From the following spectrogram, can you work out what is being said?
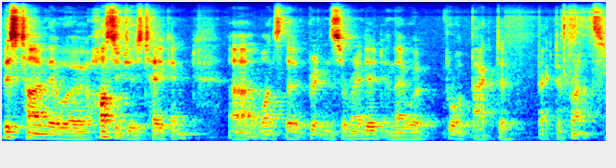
this time there were hostages taken once the Britons surrendered, and they were brought back to back to France.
